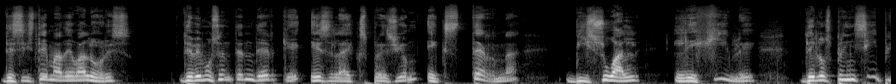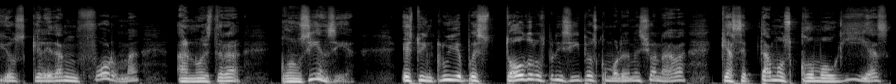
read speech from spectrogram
de sistema de valores, debemos entender que es la expresión externa, visual, legible de los principios que le dan forma a nuestra conciencia. Esto incluye pues todos los principios, como les mencionaba, que aceptamos como guías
